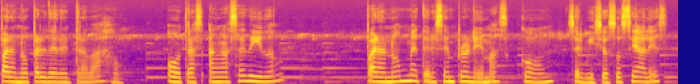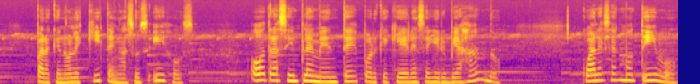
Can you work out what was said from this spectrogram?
para no perder el trabajo. Otras han accedido para no meterse en problemas con servicios sociales para que no les quiten a sus hijos. Otras simplemente porque quieren seguir viajando. ¿Cuál es el motivo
